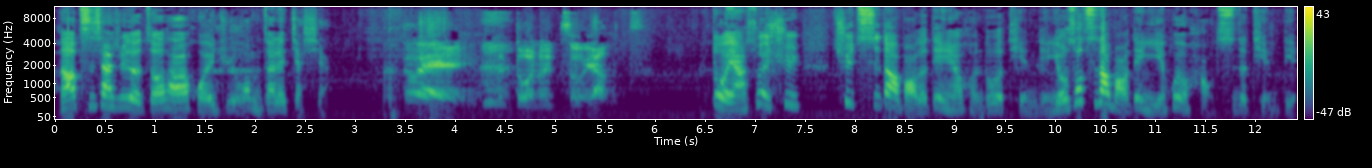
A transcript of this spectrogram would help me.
然后吃下去了之后，他会回一句：“我们在那假下。”对，很多人都是这样子。对呀、啊，所以去去吃到饱的店也有很多的甜点，有时候吃到饱的店也会有好吃的甜点，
